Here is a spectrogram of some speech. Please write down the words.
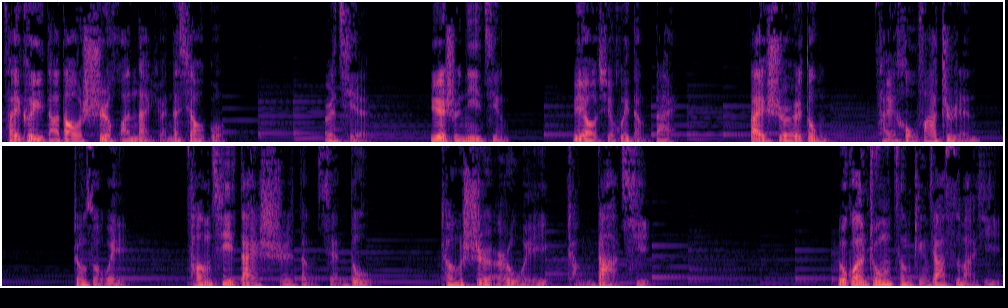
才可以达到事缓乃圆的效果。而且，越是逆境，越要学会等待，待时而动，才后发制人。”正所谓，藏器待时等闲度，成事而为成大器。罗贯中曾评价司马懿：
